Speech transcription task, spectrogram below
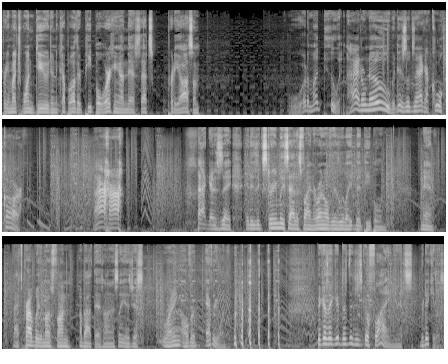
Pretty much one dude and a couple other people working on this. That's pretty awesome. What am I doing? I don't know, but this looks like a cool car. Aha! I gotta say, it is extremely satisfying to run over these little 8-bit people. And man, that's probably the most fun about this, honestly, is just running over everyone. because they, get, they just go flying, and it's ridiculous.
